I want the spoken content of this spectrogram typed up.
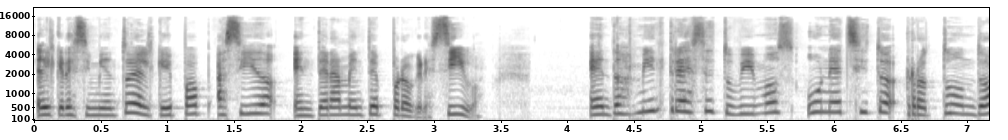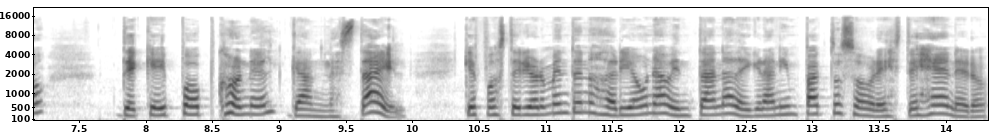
el crecimiento del K-pop ha sido enteramente progresivo. En 2013 tuvimos un éxito rotundo de K-pop con el Gangnam Style, que posteriormente nos daría una ventana de gran impacto sobre este género.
